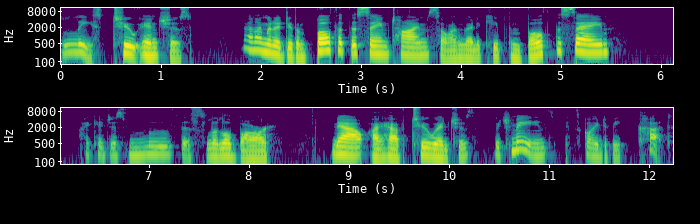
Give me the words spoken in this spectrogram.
least two inches. And I'm going to do them both at the same time, so I'm going to keep them both the same. I could just move this little bar. Now I have two inches, which means it's going to be cut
